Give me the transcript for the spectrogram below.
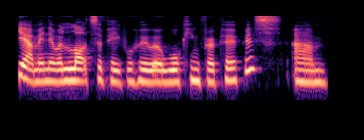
yeah, I mean, there were lots of people who were walking for a purpose. Um,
